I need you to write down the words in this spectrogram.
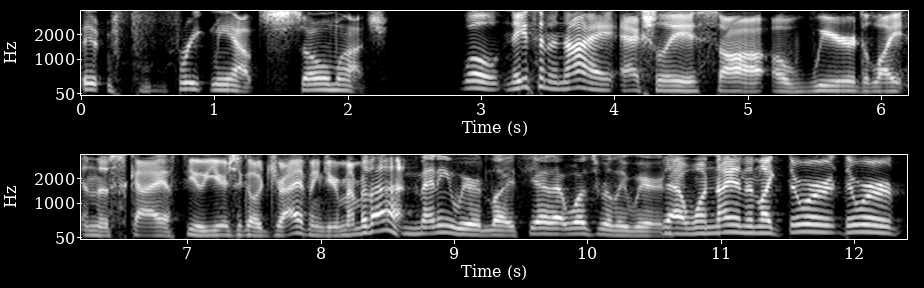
it f- freaked me out so much. Well, Nathan and I actually saw a weird light in the sky a few years ago driving. Do you remember that? Many weird lights. Yeah, that was really weird. That one night, and then like there were there were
